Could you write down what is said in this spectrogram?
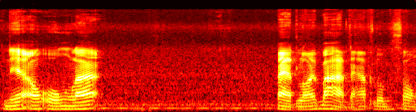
อันนี้เอาองค์ละแปดร้อยบาทนะครับ รวมส่ง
